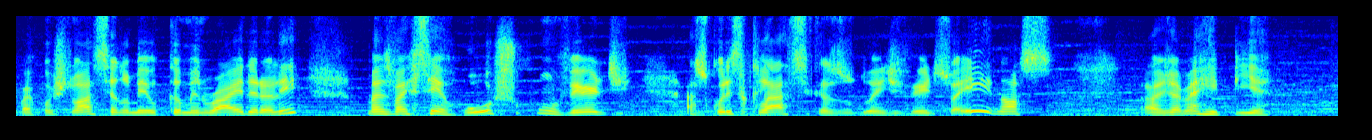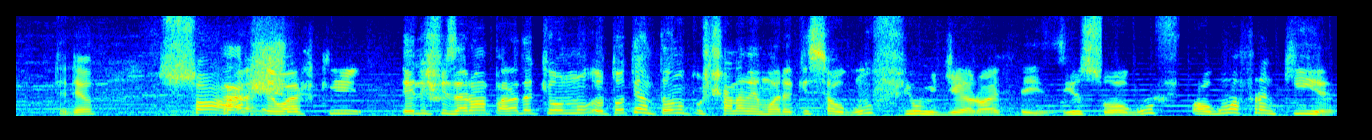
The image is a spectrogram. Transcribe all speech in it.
vai continuar sendo meio Kamen Rider ali, mas vai ser roxo com verde, as cores clássicas do Duende Verde. Isso aí, nossa, já me arrepia. Entendeu? Só Cara, acho... eu acho que eles fizeram uma parada que eu não, eu tô tentando puxar na memória aqui se algum filme de herói fez isso ou algum, alguma franquia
